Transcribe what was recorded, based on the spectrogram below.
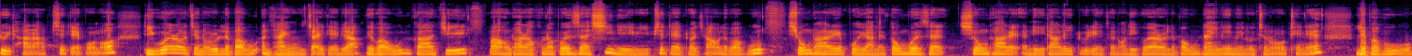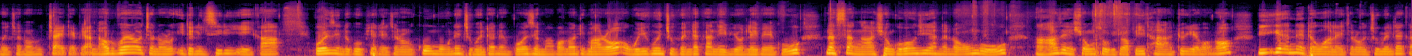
တွေ့ထားတာဖြစ်တယ်ပေါ့နော်ဒီပွဲတော့ကျွန်တော်တို့လီဗာပူးအနိုင်ကိုကြိုက်တယ်ဗျလီဗာပူးကကြီးမအောင်ထားတာခုနပွဲဆက်ရှိနေပြီဖြစ်တဲ့အတွက်ကြောင့်လီဗာပူးရှုံးထားတဲ့ပွဲကလည်း၃ပွဲဆက်ရှုံးထားတဲ့အနေအထားလေးတွေ့တယ်ကျွန်တော်ဒီပွဲကတော့လီဗာပူးနိုင်လိမ့်မယ်လို့ကျွန်တော်တို့ထင်တယ်လီဗာပူးကိုပဲကျွန်တော်တို့ကြိုက်တယ်ဗျနောက်တစ်ပွဲတော့ကျွန်တော်တို့အီတလီစီးရီး A ကပွဲစဉ်တစ်ခုဖြစ်တယ်ကျွန်တော်တို့ကိုမုံနဲ့ဂျူဝင်တက်နဲ့ပွဲစဉ်မှာပေါ့နော်ဒီမှာတော့အဝေးကွင်းဂျူဝင်တက်ကနေပြီးတော့ level ကို25ရှုံးကိုပေါင်းကြီးရနှလုံးကို50ရှုံးဆိုပြီးတော့ပေးထားတာတွေ့တယ်ပေါ့နော်ပြီးခဲ့တဲ့နှစ်တုန်းကလည်းကျွန်တော်ဂျူဝင်တက်က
